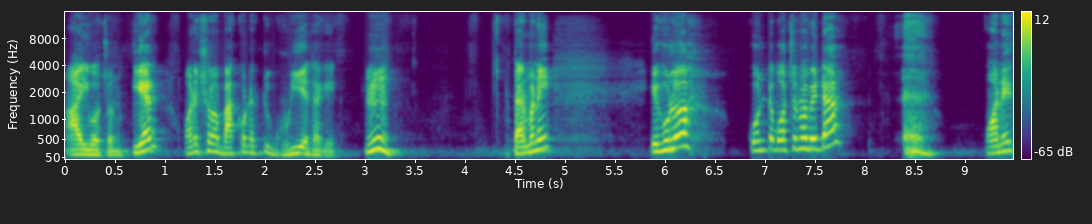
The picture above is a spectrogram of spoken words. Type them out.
আই বচন ক্লিয়ার অনেক সময় বাক্যটা একটু ঘুরিয়ে থাকে। হুম? তার মানে এগুলো কোনটা বচন হবে এটা? অনেক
